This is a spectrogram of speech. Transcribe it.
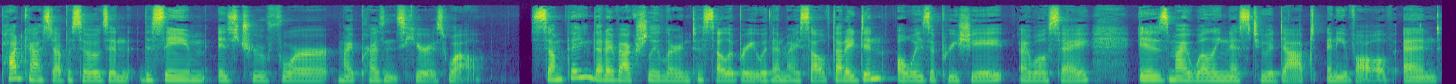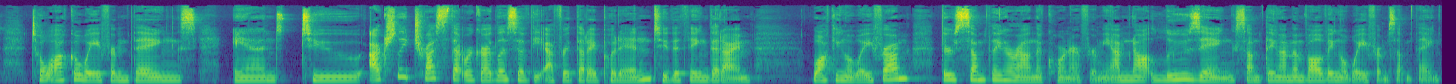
podcast episodes, and the same is true for my presence here as well. Something that I've actually learned to celebrate within myself that I didn't always appreciate, I will say, is my willingness to adapt and evolve and to walk away from things and to actually trust that regardless of the effort that I put in to the thing that I'm walking away from, there's something around the corner for me. I'm not losing something, I'm evolving away from something.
